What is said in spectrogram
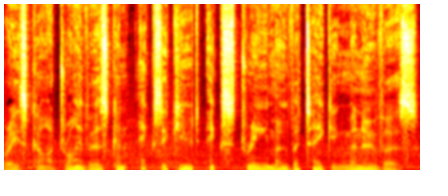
race car drivers can execute extreme overtaking maneuvers.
